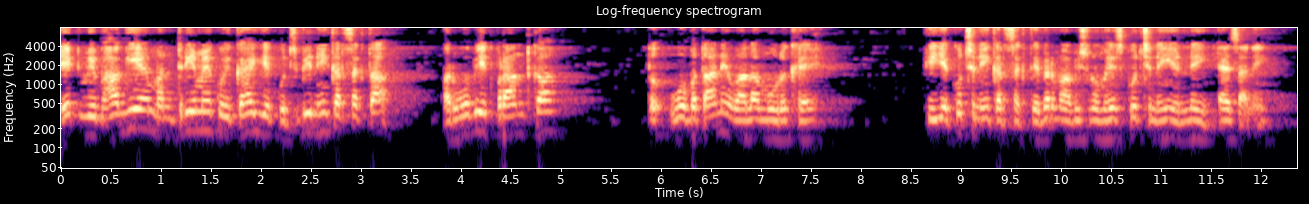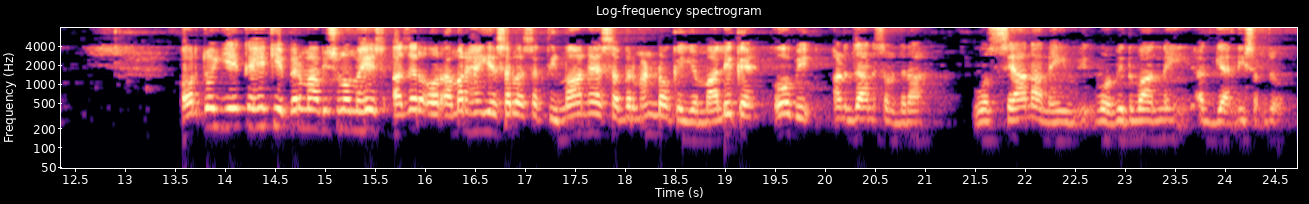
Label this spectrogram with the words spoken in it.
एक विभागीय मंत्री में कोई कहे, ये कुछ भी नहीं कर सकता और वो भी एक प्रांत का तो वो बताने वाला मूर्ख है कि ये कुछ नहीं कर सकते, ब्रह्मा, विष्णु, महेश कुछ नहीं है, नहीं, ऐसा नहीं। और जो ये कहे कि ब्रह्मा, विष्णु, महेश, अजर और अमर है, ये सर्वशक्तिमान है, सब ब्रह्मंडों के ये मालिक है, वो भी अनजान समझना, वो सियाना नहीं, वो विद्वान नहीं, अज्ञानी समझो।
